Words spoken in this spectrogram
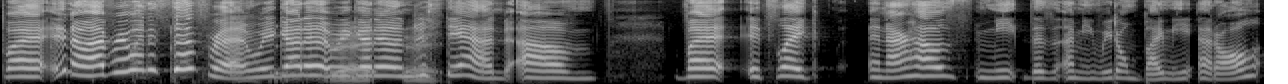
but you know, everyone is different. We gotta, we gotta right. understand. Um, but it's like in our house, meat doesn't. I mean, we don't buy meat at all.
